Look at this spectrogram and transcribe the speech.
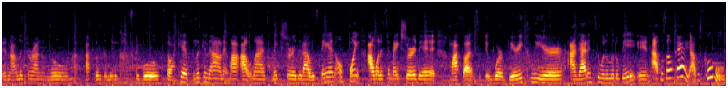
and I looked around the room, I, I felt a little comfortable. So I kept looking down at my outline to make sure that I was staying on point. I wanted to make sure that my thoughts were very clear. I got into it a little bit and I was okay. I was cool.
